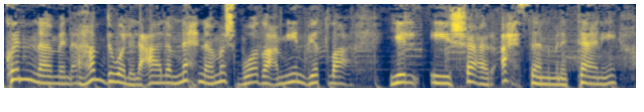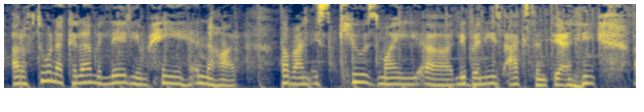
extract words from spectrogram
كنا من أهم دول العالم. نحن مش بوضع مين بيطلع يلقي شعر أحسن من الثاني عرفتونا كلام الليل يمحيه النهار. طبعا excuse my uh, accent يعني uh,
